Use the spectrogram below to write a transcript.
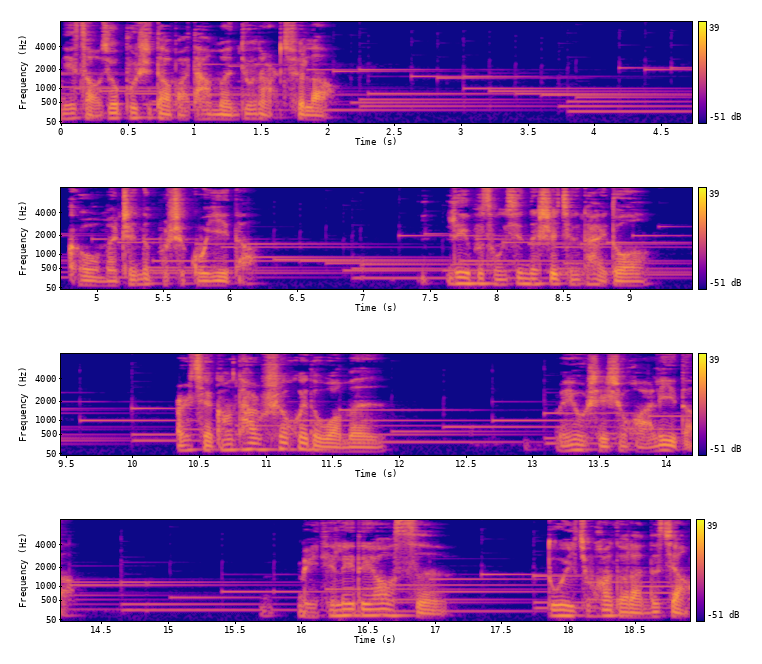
你早就不知道把他们丢哪儿去了。可我们真的不是故意的，力不从心的事情太多。而且刚踏入社会的我们，没有谁是华丽的，每天累得要死，多一句话都懒得讲，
